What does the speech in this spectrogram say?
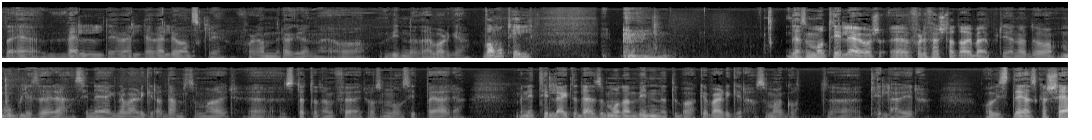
at det er veldig, veldig veldig vanskelig for de rød-grønne å vinne det valget. Hva må til? Det som må til, er jo eh, for det første at Arbeiderpartiet er nødt til å mobilisere sine egne velgere, dem som har eh, støtta dem før, og som nå sitter på gjerdet. Men i tillegg til det så må de vinne tilbake velgere som har gått eh, til Høyre. Og hvis det skal skje,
